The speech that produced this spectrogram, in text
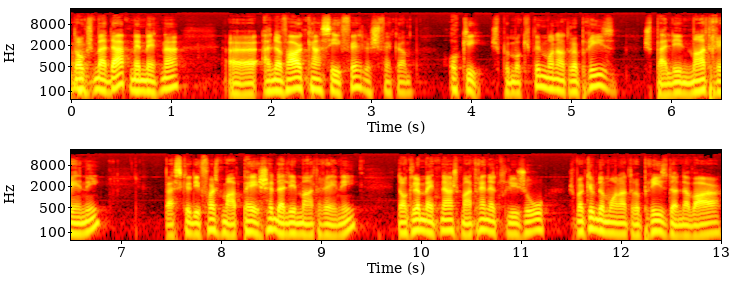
Donc, je m'adapte, mais maintenant, euh, à 9 h, quand c'est fait, là, je fais comme OK, je peux m'occuper de mon entreprise, je peux aller m'entraîner. parce que des fois, je m'empêchais d'aller m'entraîner. Donc là, maintenant, je m'entraîne à tous les jours. Je m'occupe de mon entreprise de 9 heures.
